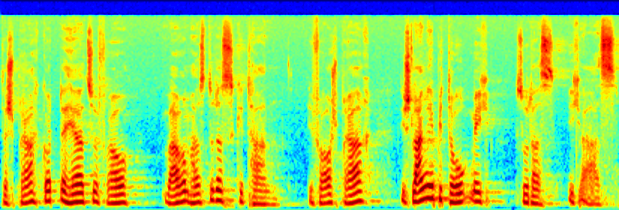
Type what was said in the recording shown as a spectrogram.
Da sprach Gott der Herr zur Frau, warum hast du das getan? Die Frau sprach, die Schlange betrog mich, so dass ich aß.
